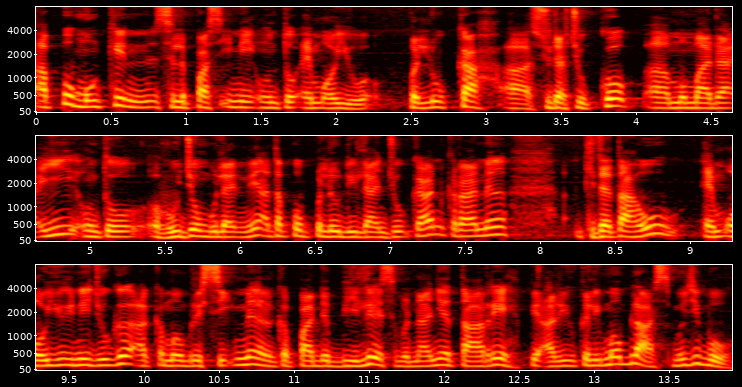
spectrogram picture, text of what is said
apa mungkin selepas ini untuk MOU perlukah sudah cukup memadai untuk hujung bulan ini ataupun perlu dilanjutkan? Kerana kita tahu MOU ini juga akan memberi signal kepada bila sebenarnya tarikh PRU ke-15 Mujibu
